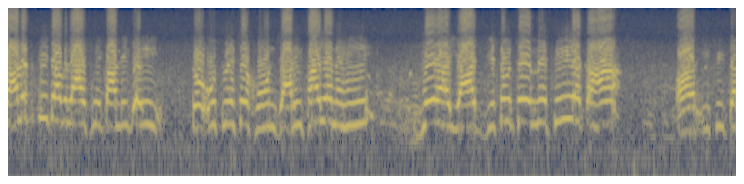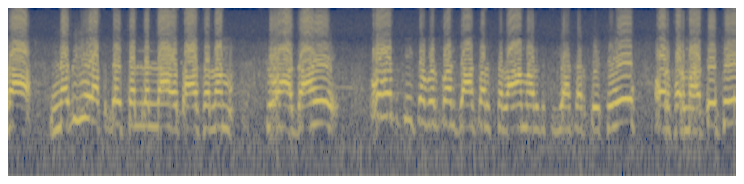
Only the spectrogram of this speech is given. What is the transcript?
والد کی جب لاش نکالی گئی تو اس میں سے خون جاری تھا یا نہیں؟ یہ یاد جسم سے میں تھی یا کہاں؟ اور اسی طرح نبی اقدس صلی اللہ تعالی وسلم شہدائے عہد کی قبر پر جا کر سلام عرض کیا کرتے تھے اور فرماتے تھے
